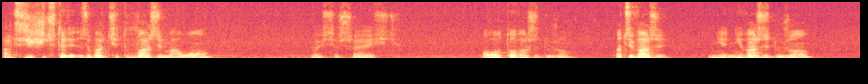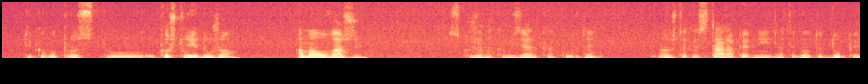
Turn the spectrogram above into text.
A 34, zobaczcie, tu waży mało. 26. O, to waży dużo. Znaczy waży. Nie, nie waży dużo, tylko po prostu kosztuje dużo, a mało waży. Skórzana kamizelka, kurde. A już taka stara pewnie dlatego te dupy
